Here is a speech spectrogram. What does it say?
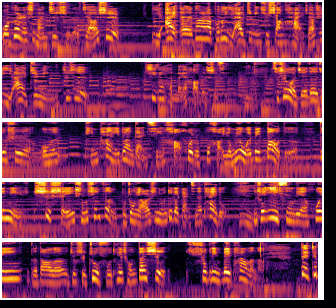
我个人是蛮支持的，只要是以爱，呃，当然了，不能以爱之名去伤害，只要是以爱之名，就是是一件很美好的事情。嗯，其实我觉得，就是我们评判一段感情好或者不好，有没有违背道德，跟你是谁、什么身份不重要，而是你们对待感情的态度。嗯你说异性恋婚姻得到了就是祝福推崇，但是说不定背叛了呢，对，这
